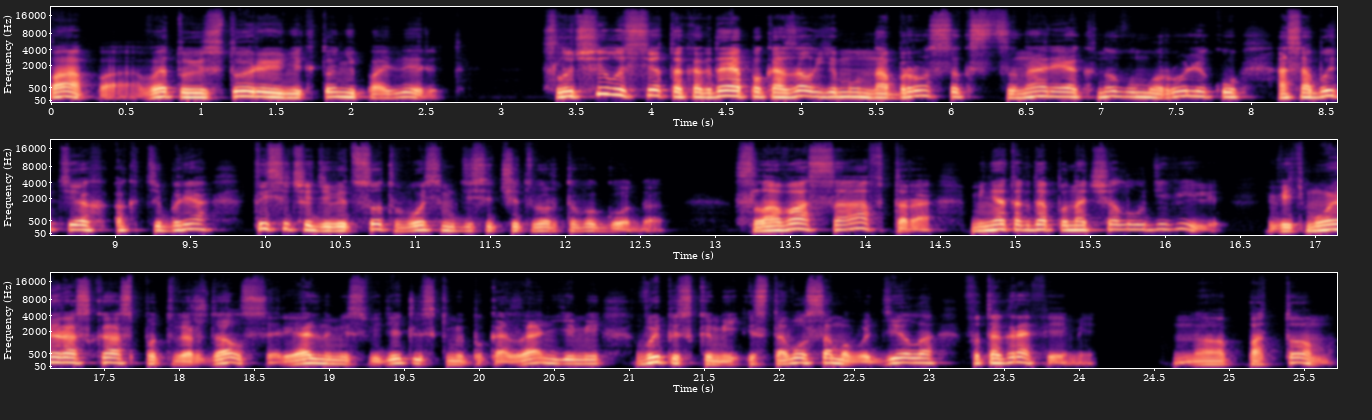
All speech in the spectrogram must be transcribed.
«Папа, в эту историю никто не поверит. Случилось это, когда я показал ему набросок сценария к новому ролику о событиях октября 1984 года. Слова соавтора меня тогда поначалу удивили, ведь мой рассказ подтверждался реальными свидетельскими показаниями, выписками из того самого дела, фотографиями. Но потом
